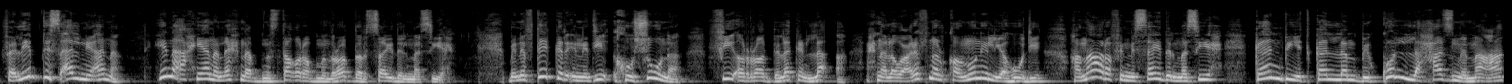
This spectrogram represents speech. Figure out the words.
فليه بتسألني أنا؟ هنا أحيانا إحنا بنستغرب من رد السيد المسيح. بنفتكر إن دي خشونة في الرد لكن لأ. إحنا لو عرفنا القانون اليهودي هنعرف إن السيد المسيح كان بيتكلم بكل حزم مع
